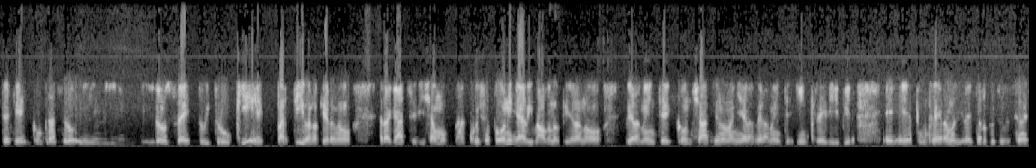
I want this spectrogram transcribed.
perché comprassero i, il rossetto, i trucchi e partivano che erano ragazze diciamo acqua e sapone e arrivavano che erano veramente conciati in una maniera veramente incredibile e, e appunto erano dirette alla prostituzione.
